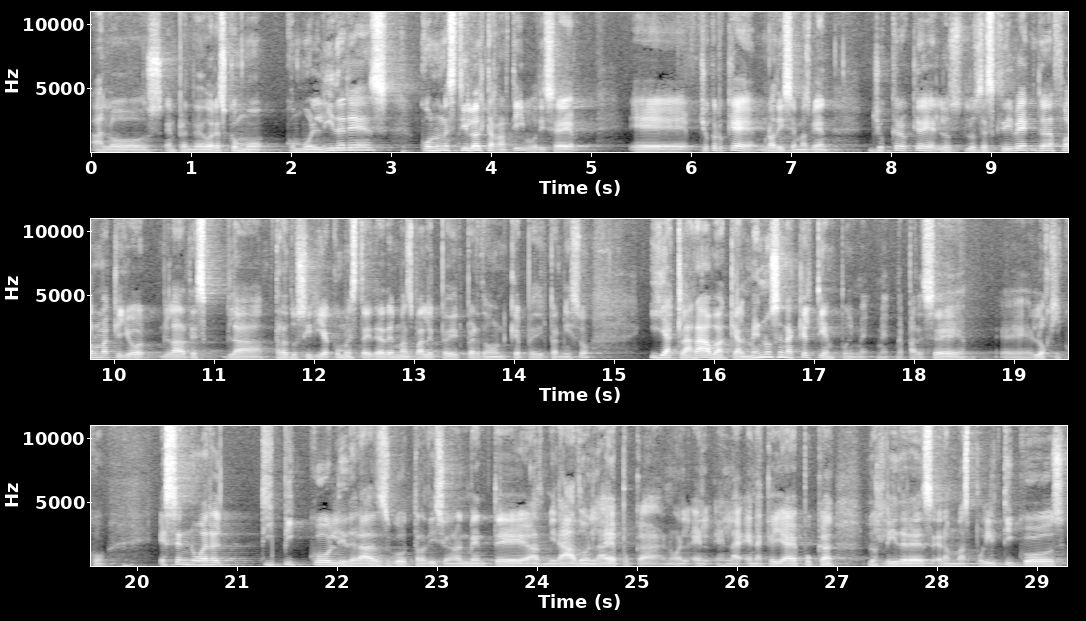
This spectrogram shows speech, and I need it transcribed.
a los emprendedores como, como líderes con un estilo alternativo. Dice, eh, yo creo que, no dice más bien, yo creo que los, los describe de una forma que yo la, la traduciría como esta idea de más vale pedir perdón que pedir permiso y aclaraba que al menos en aquel tiempo, y me, parece eh, lógico, ese no era el típico liderazgo tradicionalmente admirado en la época. ¿no? En, aquella época los líderes eran más políticos,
